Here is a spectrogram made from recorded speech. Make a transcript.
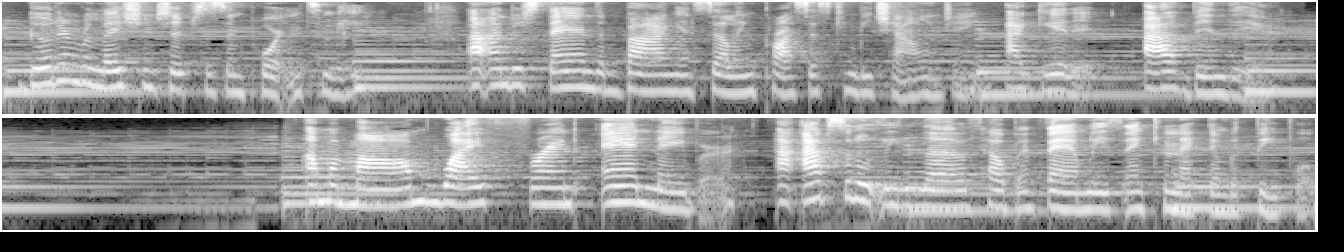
Building relationships is important to me. I understand the buying and selling process can be challenging. I get it. I've been there. I'm a mom, wife, friend, and neighbor. I absolutely love helping families and connecting with people.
